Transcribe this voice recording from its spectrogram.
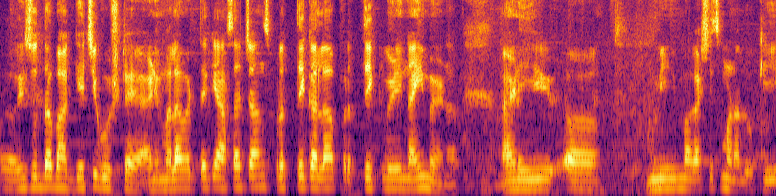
ही सुद्धा भाग्याची गोष्ट आहे. आणि मला वाटतं की असा चान्स प्रत्येकाला प्रत्येक वेळी नाही मिळणार. आणि मी मगाशीच म्हणालो की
